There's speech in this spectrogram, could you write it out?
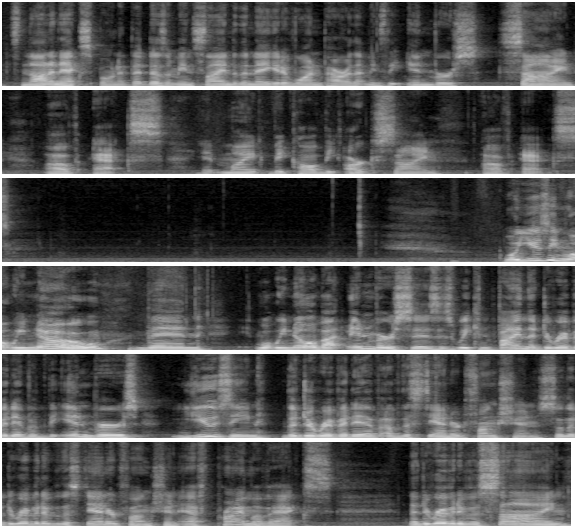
It's not an exponent. That doesn't mean sine to the negative 1 power. That means the inverse sine of x. It might be called the arcsine of x. Well, using what we know, then what we know about inverses is we can find the derivative of the inverse using the derivative of the standard function. So the derivative of the standard function, f prime of x, the derivative of sine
